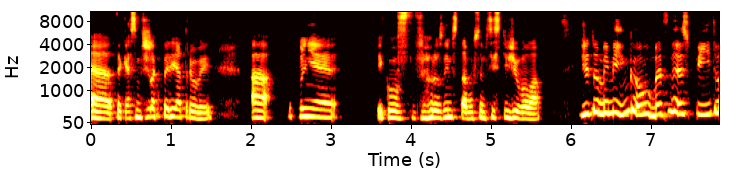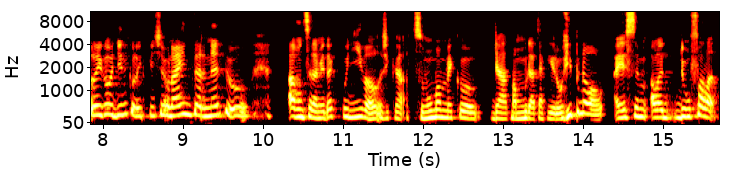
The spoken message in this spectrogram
Uh, tak já jsem přišla k pediatrovi a úplně jako v hrozném stavu jsem si stěžovala, že to miminko vůbec nespí tolik hodin, kolik píšou na internetu. A on se na mě tak podíval, říká, a co mu mám jako dát, mám mu dát nějaký rohypnol? A já jsem ale doufala,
